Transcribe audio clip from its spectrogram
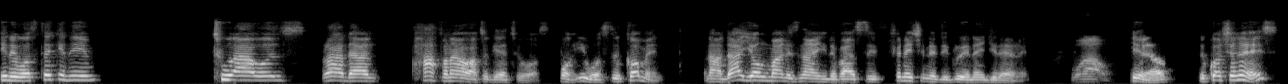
And it was taking him two hours rather than half an hour to get to us. But he was still coming. Now that young man is now in university finishing a degree in engineering. Wow. You know, the question is,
